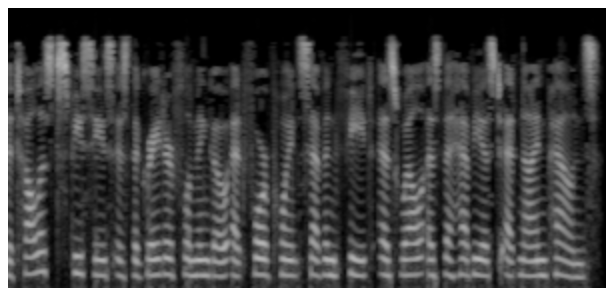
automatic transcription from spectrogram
The tallest species is the greater flamingo at 4.7 feet as well as the heaviest at 9 pounds.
